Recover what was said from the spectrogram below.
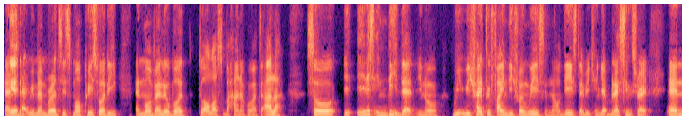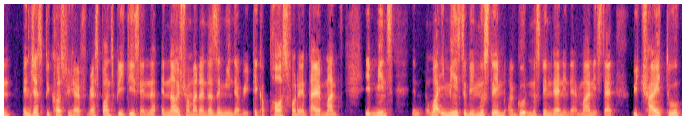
And yeah. that remembrance is more praiseworthy and more valuable to Allah subhanahu wa ta'ala. So it, it is indeed that, you know, we, we try to find different ways nowadays that we can get blessings, right? And and just because we have responsibilities and, and now it's Ramadan doesn't mean that we take a pause for the entire month. It means what it means to be Muslim, a good Muslim then in that month is that we try to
